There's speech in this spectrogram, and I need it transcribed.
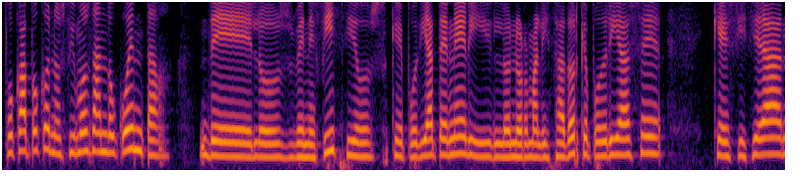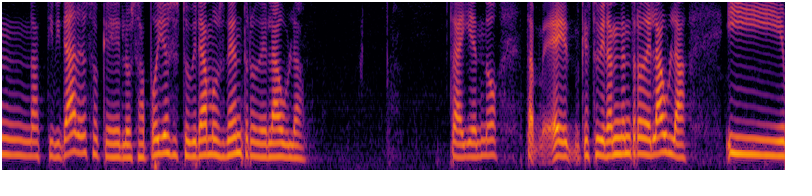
Poco a poco nos fuimos dando cuenta de los beneficios que podía tener y lo normalizador que podría ser que se hicieran actividades o que los apoyos estuviéramos dentro del aula, trayendo, eh, que estuvieran dentro del aula y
